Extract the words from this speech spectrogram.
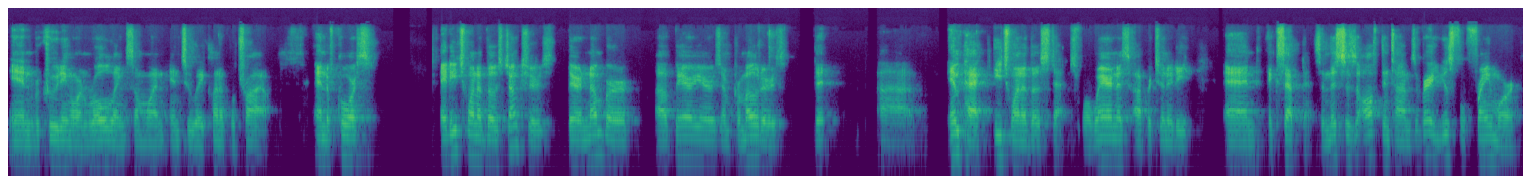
in recruiting or enrolling someone into a clinical trial. And of course, at each one of those junctures, there are a number of barriers and promoters that uh, impact each one of those steps for awareness, opportunity, and acceptance. And this is oftentimes a very useful framework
